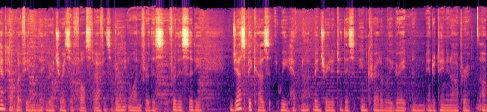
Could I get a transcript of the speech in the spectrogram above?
Can't help but feeling that your choice of Falstaff is a brilliant one for this for this city, just because we have not been treated to this incredibly great and entertaining opera uh,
